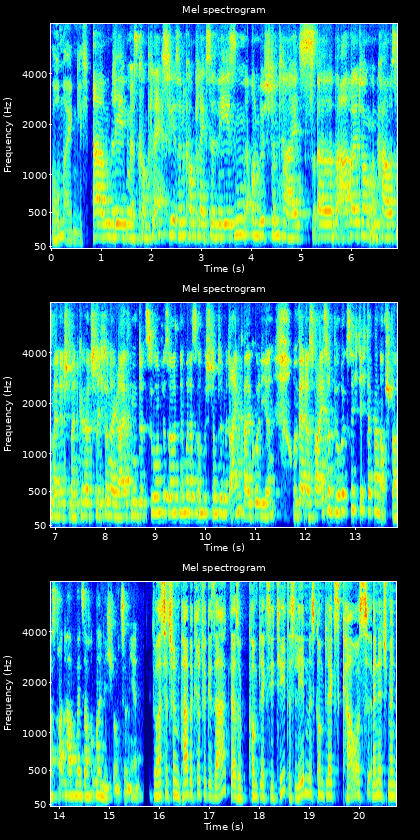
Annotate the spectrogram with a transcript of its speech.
Warum eigentlich? Ähm, Leben ist komplex. Wir sind komplexe Wesen. Unbestimmtheitsbearbeitung äh, und Chaosmanagement gehört schlicht und ergreifend dazu. Und wir sollten immer das Unbestimmte mit einkalkulieren. Und wer das weiß und berücksichtigt, der kann auch Spaß dran haben, wenn Sachen mal nicht funktionieren. Du hast jetzt schon ein paar Begriffe gesagt, also Komplexität, das Leben ist komplex, Chaosmanagement.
